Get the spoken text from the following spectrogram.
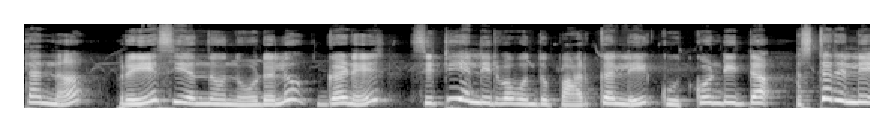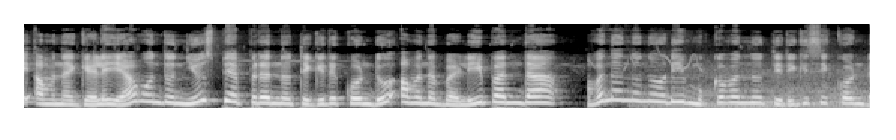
ತನ್ನ ಪ್ರೇಯಸಿಯನ್ನು ನೋಡಲು ಗಣೇಶ್ ಸಿಟಿಯಲ್ಲಿರುವ ಒಂದು ಪಾರ್ಕಲ್ಲಿ ಕೂತ್ಕೊಂಡಿದ್ದ. ಅಷ್ಟರಲ್ಲಿ ಅವನ ಗೆಳೆಯ ಒಂದು ನ್ಯೂಸ್ ಪೇಪರ್ ಅನ್ನು ತೆಗೆದುಕೊಂಡು ಅವನ ಬಳಿ ಬಂದ. ಅವನನ್ನು ನೋಡಿ ಮುಖವನ್ನು ತಿರುಗಿಸಿಕೊಂಡ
